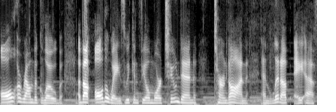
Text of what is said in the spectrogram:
all around the globe about all the ways we can feel more tuned in, turned on, and lit up AF.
